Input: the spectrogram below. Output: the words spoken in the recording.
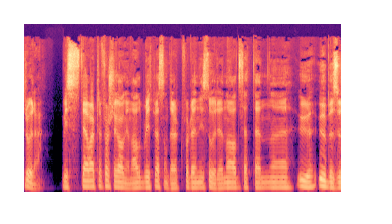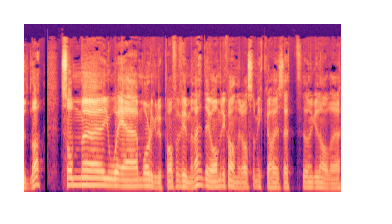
Tror jeg. Hvis det hadde vært det første gangen jeg hadde blitt presentert for den historien og hadde sett den uh, ubesudla. Som uh, jo er målgruppa for filmen her. Det er jo amerikanere som ikke har sett den originale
